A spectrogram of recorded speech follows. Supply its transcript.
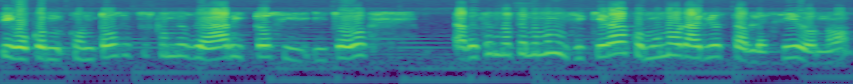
digo, con, con todos estos cambios de hábitos y, y todo, a veces no tenemos ni siquiera como un horario establecido, ¿no?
